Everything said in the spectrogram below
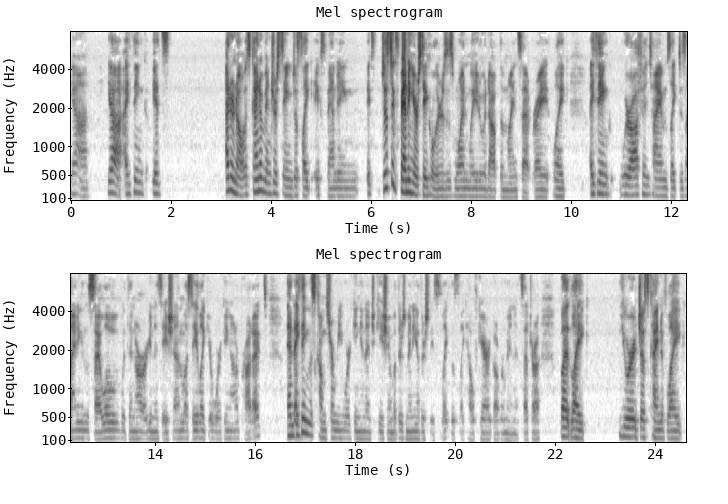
Yeah, yeah, I think it's I don't know. It's kind of interesting, just like expanding, it's just expanding your stakeholders is one way to adopt the mindset, right? Like, I think we're oftentimes like designing in the silo within our organization. Let's say like you're working on a product, and I think this comes from me working in education, but there's many other spaces like this, like healthcare, government, etc. But like, you're just kind of like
